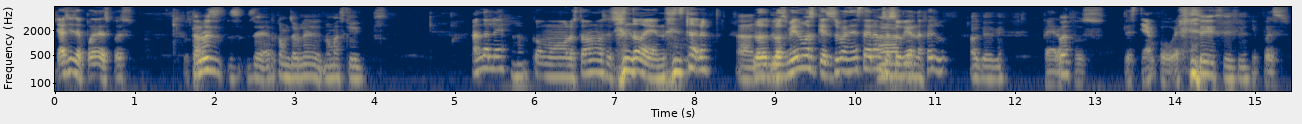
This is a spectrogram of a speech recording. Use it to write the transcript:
Ya si se puede después. pues, Tal vez sea recomendable no más clips. Ándale, como lo estábamos haciendo en Instagram. Ah, Los, los mismos que se suben a Instagram se Ah, subían a Facebook. Ok, ok. Pero Bueno. pues es tiempo, güey. Sí, sí, sí. Y pues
